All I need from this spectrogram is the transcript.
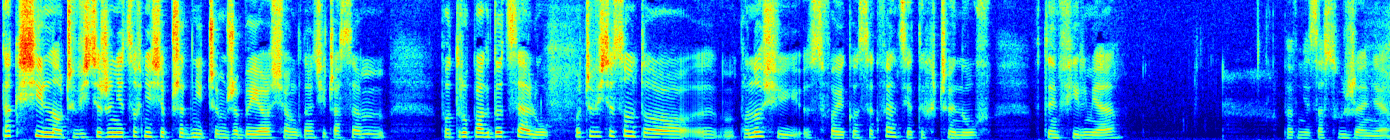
tak silno oczywiście, że nie cofnie się przed niczym, żeby je osiągnąć i czasem po trupach do celu. Oczywiście są to, y, ponosi swoje konsekwencje tych czynów w tym filmie, pewnie zasłużenie,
